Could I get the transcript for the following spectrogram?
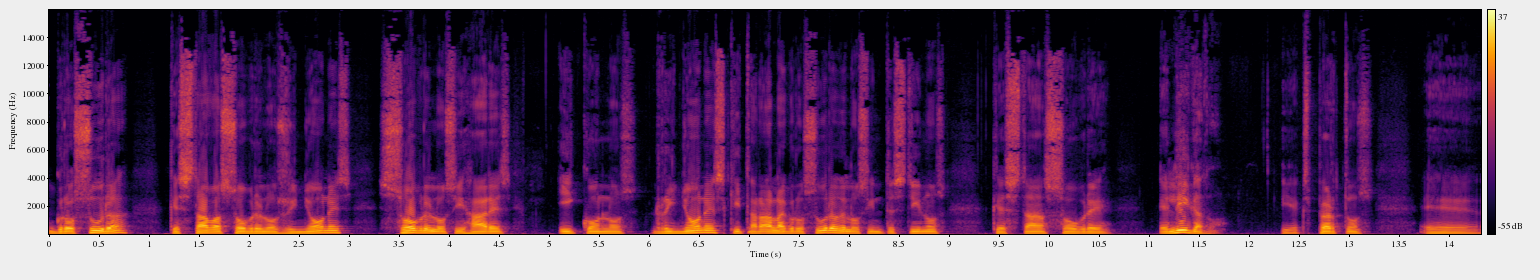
grosura que estaba sobre los riñones, sobre los hijares, y con los riñones quitará la grosura de los intestinos que está sobre el hígado. Y expertos eh,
